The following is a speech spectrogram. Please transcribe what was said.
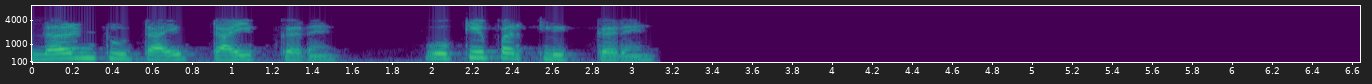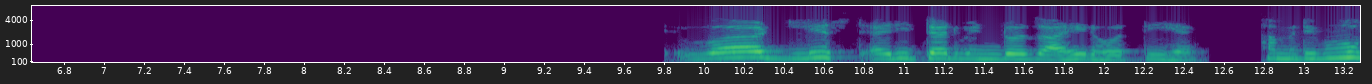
लर्न टू टाइप टाइप करें। ओके पर क्लिक करें। वर्ड लिस्ट एडिटर विंडो ज़ाहिर होती है। हम रिमूव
